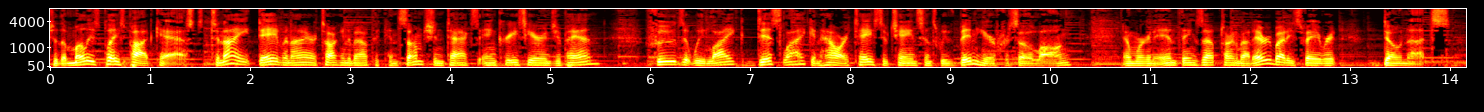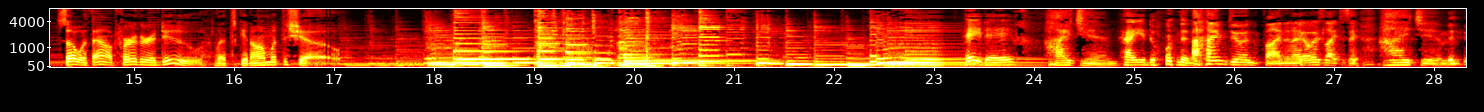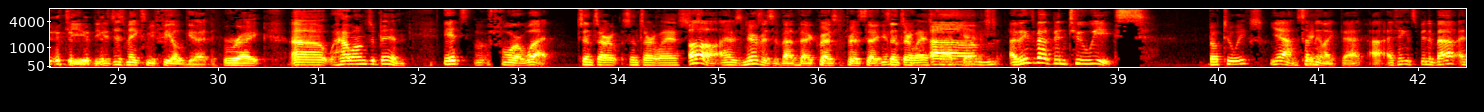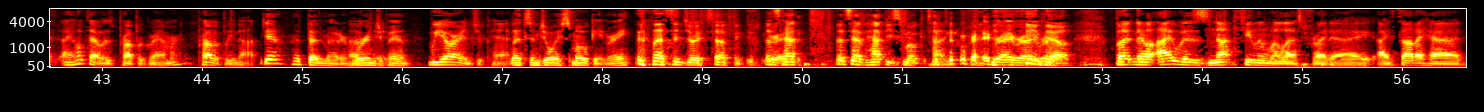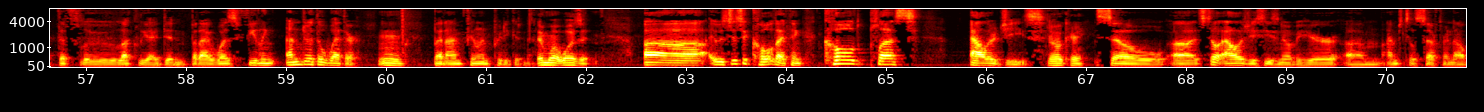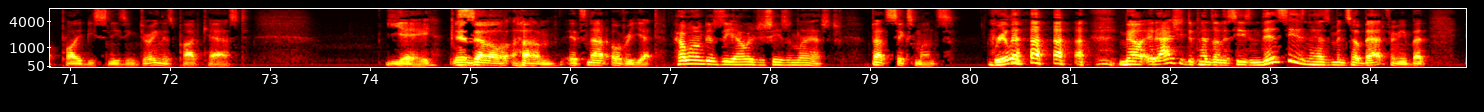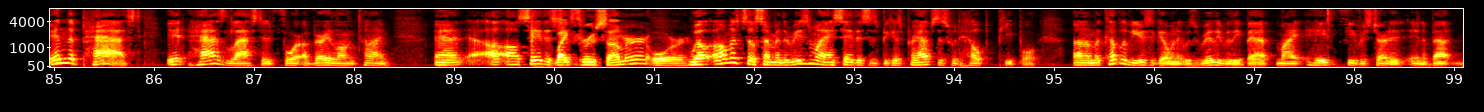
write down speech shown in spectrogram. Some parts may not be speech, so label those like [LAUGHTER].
to the Mully's Place podcast. Tonight, Dave and I are talking about the consumption tax increase here in Japan, foods that we like, dislike, and how our tastes have changed since we've been here for so long. And we're going to end things up talking about everybody's favorite, donuts. So, without further ado, let's get on with the show. Hi, Jim. How you doing [LAUGHS] tonight? I'm doing fine, and I always like to say hi, Jim, to you because it just makes me feel good. Right. Uh, how long's it been It's for what? since our since our last? Oh, I was nervous about that question for a second. Since our last Um, podcast. I think it's about been two weeks. About two weeks. Yeah, Okay. something like that. I, I think it's been about. I, I hope that was proper grammar. Probably not. Yeah, it doesn't matter. We're in Japan. We are in Japan. Let's enjoy smoking, right? [LAUGHS] let's enjoy something. Let's Right. have let's have happy smoke time. [LAUGHS] right, right, right, [LAUGHS] You right. know? But no, I was not feeling well last Friday. I, I thought I had the flu. Luckily, I didn't. But I was feeling under the weather. Mm. But I'm feeling pretty good now. And what was it? Uh, it was just a cold, I think. Cold plus allergies. Okay. So uh, it's still allergy season over here. Um, I'm still suffering. I'll probably be sneezing during this podcast. Yay! And- so um, it's not over yet. How long does the allergy season last? About six months. Really? [LAUGHS] no, it actually depends on the season. This season hasn't been so bad for me, but in the past, it has lasted for a very long time. And I'll, I'll say this like just- through summer or? well, almost till summer. The reason why I say this is because perhaps this would help people. Um, a couple of years ago, when it was really, really bad, my hay fever started in about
